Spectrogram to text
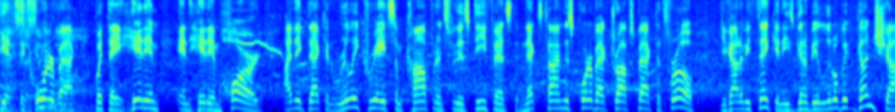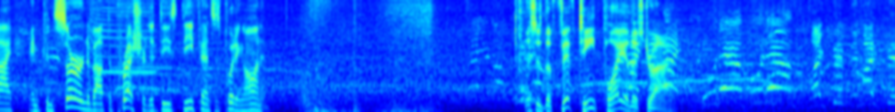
get the quarterback, but they hit him and hit him hard. I think that can really create some confidence for this defense. The next time this quarterback drops back to throw, you got to be thinking he's going to be a little bit gun shy and concerned about the pressure that these defense is putting on him. This is the 15th play of this drive. Four down, four down. Mike 50, Mike 50.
